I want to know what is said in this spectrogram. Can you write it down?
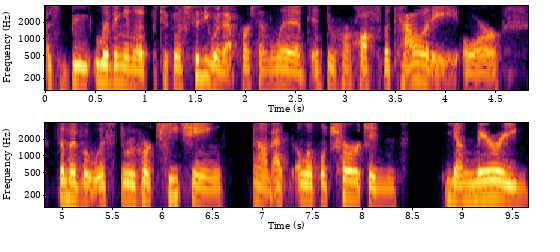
us be, living in a particular city where that person lived, and through her hospitality, or some of it was through her teaching um, at a local church and young married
